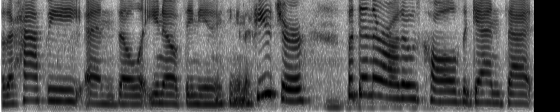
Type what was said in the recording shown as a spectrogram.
they're happy and they'll let you know if they need anything in the future. But then there are those calls again that,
